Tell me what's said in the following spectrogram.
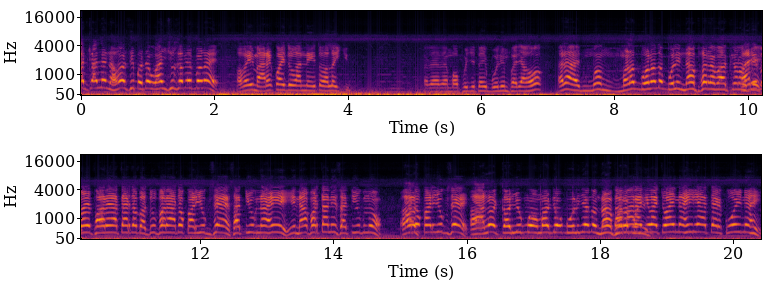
આજકાલના નવાથી બધા વાંચ શું ખબર પડે? હવે મારે કોઈ જોવાનું નહીં તો હલાઈ ગયું. અરે અરે મફુજી તઈ બોલીને ફર્યા હો. અરે મળદ બોલો તો બોલી ના ફરે વાત કરો અરે ભાઈ ફરે અત્યારે તો બધું ફરે. આ તો કળિયુગ છે સતયુગ નહીં. એ ના ફરતા નહીં સતયુગ નો આ તો કળિયુગ છે. આનો કળિયુગમાં અમાર જો બોલી જાય તો ના ફરે તમારા જેવા ચોય નહીં રહ્યા અત્યારે કોઈ નહીં.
